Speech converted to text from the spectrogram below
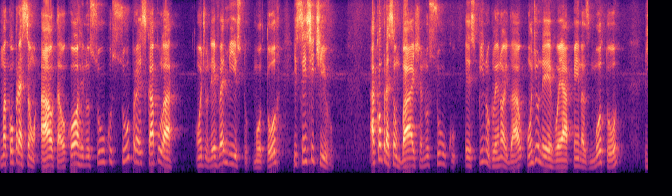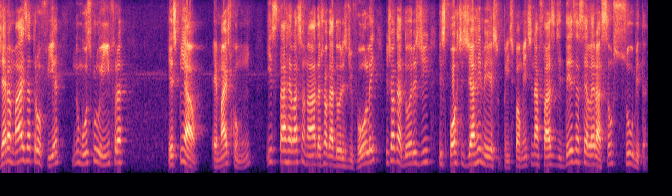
Uma compressão alta ocorre no sulco supraescapular, onde o nervo é misto, motor e sensitivo. A compressão baixa no sulco espinoglenoidal, onde o nervo é apenas motor, gera mais atrofia no músculo infraespinhal. É mais comum e está relacionada a jogadores de vôlei e jogadores de esportes de arremesso, principalmente na fase de desaceleração súbita.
